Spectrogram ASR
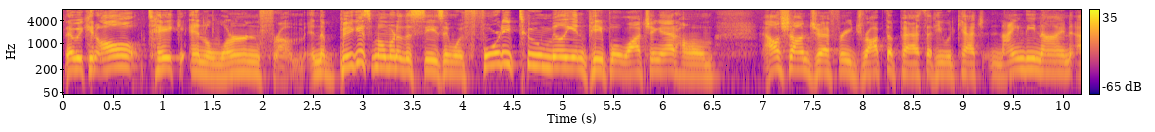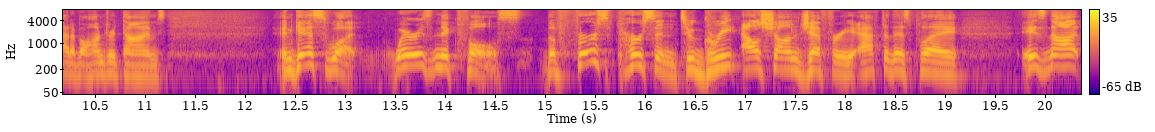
that we can all take and learn from. In the biggest moment of the season, with 42 million people watching at home, Alshon Jeffery dropped a pass that he would catch 99 out of 100 times. And guess what? Where is Nick Foles? The first person to greet Alshon Jeffery after this play is not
